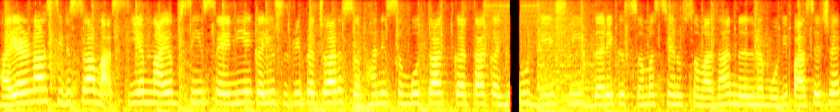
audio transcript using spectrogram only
હરિયાણાના સિરસામાં સીએમ નાયબ સિંહ સૈનીએ કહ્યું, ચૂંટણી પ્રચાર સભાને સંબોધતા કરતા કહ્યું દેશની દરેક સમસ્યાનું સમાધાન નરેન્દ્ર મોદી પાસે છે.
